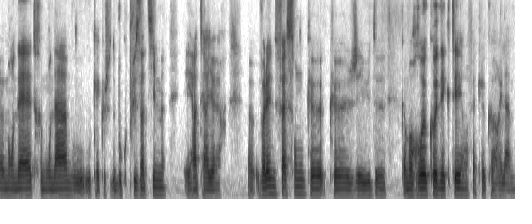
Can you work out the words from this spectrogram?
euh, mon être, mon âme ou, quelque chose de beaucoup plus intime et intérieur. Euh, voilà une façon que, que j'ai eu de comme reconnecter en fait le corps et l'âme.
